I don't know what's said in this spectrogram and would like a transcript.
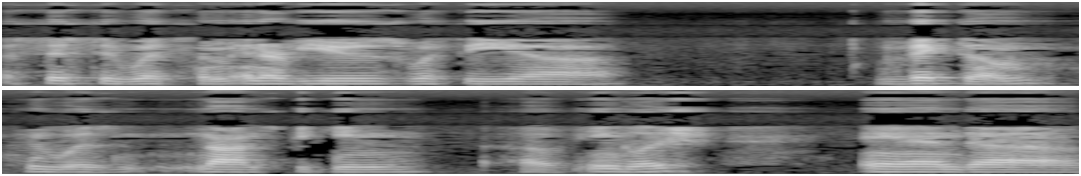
assisted with some interviews with the uh, victim who was non-speaking of English, and uh,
